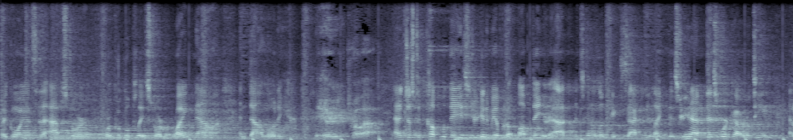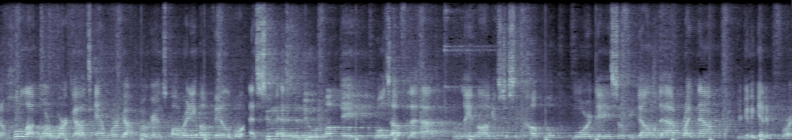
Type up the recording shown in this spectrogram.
by going onto the App Store or Google Play Store right now and downloading the Heria Pro app. And in just a couple days, you're gonna be able to update your app. It's gonna look exactly like this. Gonna have this workout routine and a whole lot more workouts and workout programs already available as soon as the new update rolls out for the app in late August, just a couple more days. So if you download the app right now, you're gonna get it before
